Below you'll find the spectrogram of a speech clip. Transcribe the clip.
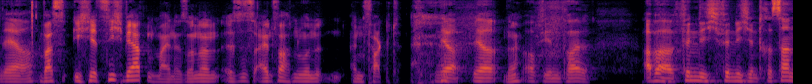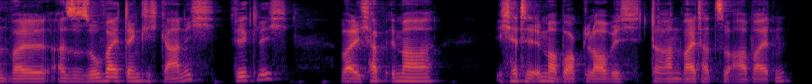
Ja. Was ich jetzt nicht wertend meine, sondern es ist einfach nur ein Fakt. Ja, ja, ne? auf jeden Fall. Aber finde ich, finde ich interessant, weil, also so weit denke ich gar nicht wirklich, weil ich habe immer, ich hätte immer Bock, glaube ich, daran weiterzuarbeiten.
